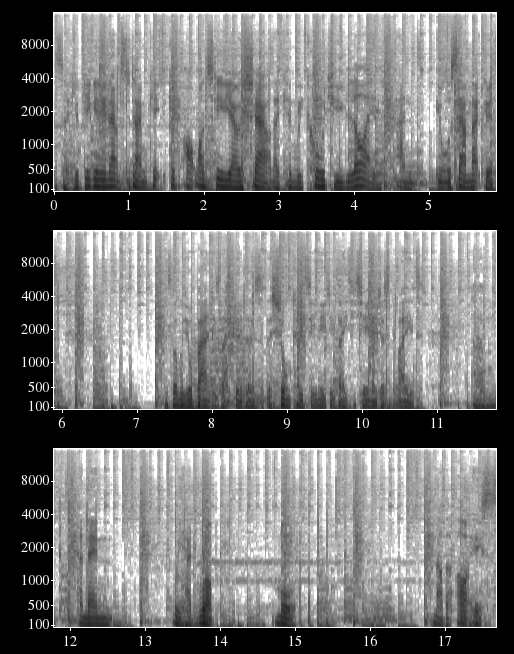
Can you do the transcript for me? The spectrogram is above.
So if you're gigging in Amsterdam, give Art One Studio a shout. They can record you live and it will sound that good. As long as your band is that good. There's the Seun Kuti in Egypt 82 I just played. Um, and then we had Rob Moore another artist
